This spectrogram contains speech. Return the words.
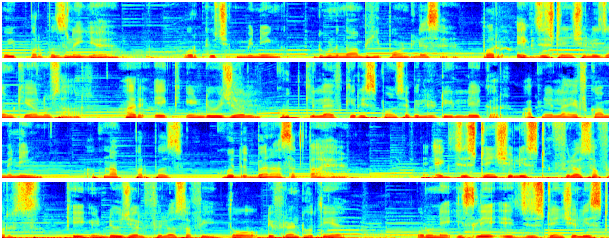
कोई पर्पज़ नहीं है और कुछ मीनिंग ढूंढना भी पॉइंटलेस है। पर एग्जिस्टेंशियलिज्म के अनुसार हर एक इंडिविजुअल खुद की लाइफ की रिस्पॉन्सिबिलिटी लेकर अपने लाइफ का मीनिंग अपना पर्पस खुद बना सकता है। एग्जिस्टेंशियलिस्ट फिलोसोफर्स की इंडिविजुअल फिलोसफी तो डिफरेंट होती है और उन्हें इसलिए एग्जिस्टेंशियलिस्ट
